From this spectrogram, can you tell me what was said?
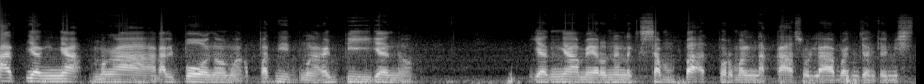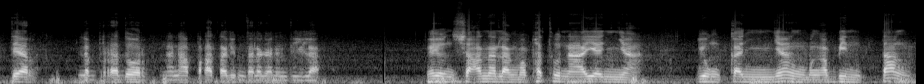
At yan nga mga kalbo, no, mga kapatid, mga kaibigan, no. Yan nga meron na nagsampa at formal na kaso laban dyan kay Mr. Labrador na napakatalim talaga ng dila. Ngayon, sana lang mapatunayan niya yung kanyang mga bintang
